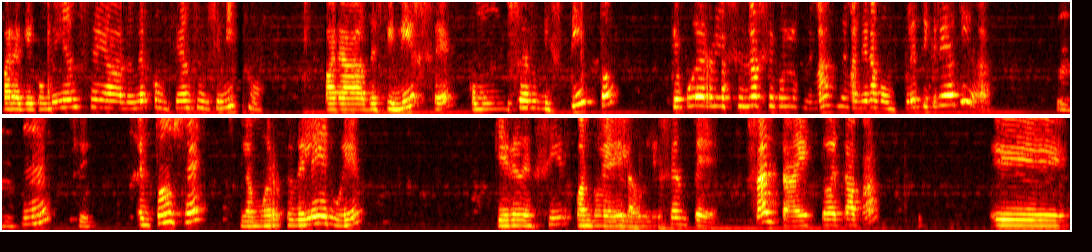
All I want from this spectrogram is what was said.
para que comience a tener confianza en sí mismo, para definirse como un ser distinto que puede relacionarse con los demás de manera completa y creativa. ¿Mm? Sí. Entonces, la muerte del héroe quiere decir cuando el adolescente salta a esta etapa, eh,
